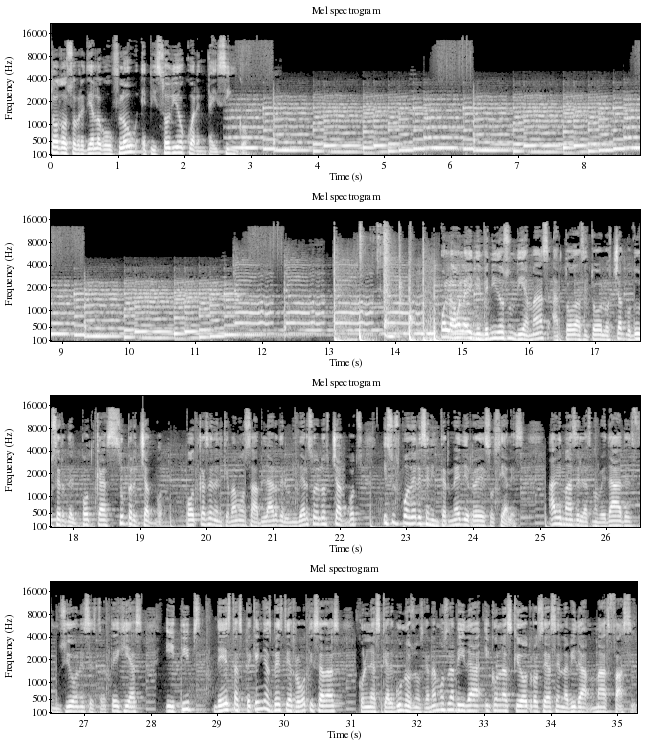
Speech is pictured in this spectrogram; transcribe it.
Todo sobre Diálogo Flow, episodio 45. Hola, hola y bienvenidos un día más a todas y todos los chatbot users del podcast Super Chatbot, podcast en el que vamos a hablar del universo de los chatbots y sus poderes en internet y redes sociales, además de las novedades, funciones, estrategias y tips de estas pequeñas bestias robotizadas con las que algunos nos ganamos la vida y con las que otros se hacen la vida más fácil.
